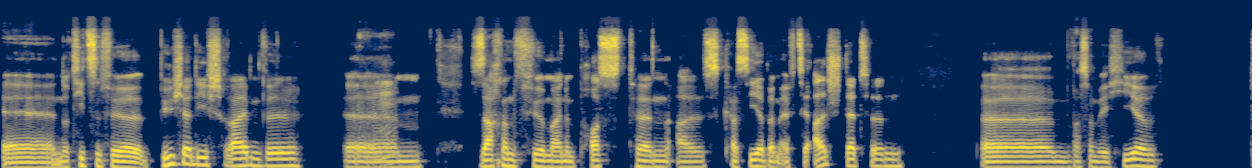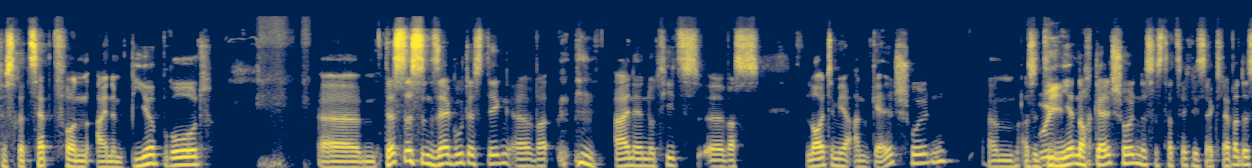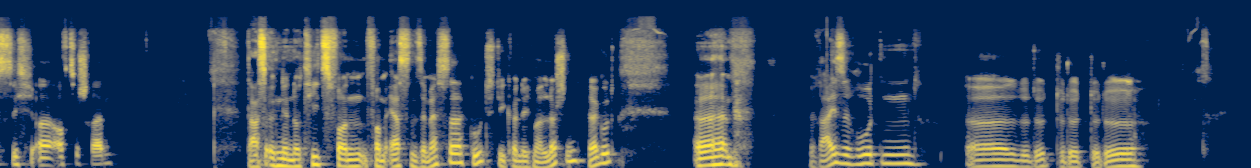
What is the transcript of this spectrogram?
äh, Notizen für Bücher, die ich schreiben will, ähm, Sachen für meinen Posten als Kassier beim FC Altstetten. Ähm, was haben wir hier? Das Rezept von einem Bierbrot. Ähm, das ist ein sehr gutes Ding. Äh, eine Notiz, äh, was Leute mir an Geld schulden. Ähm, also die Ui. mir noch Geld schulden. Das ist tatsächlich sehr clever, das sich äh, aufzuschreiben. Da ist irgendeine Notiz von, vom ersten Semester. Gut, die könnte ich mal löschen. Sehr gut. Ähm, Reiserouten. Äh, dü- dü- dü.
